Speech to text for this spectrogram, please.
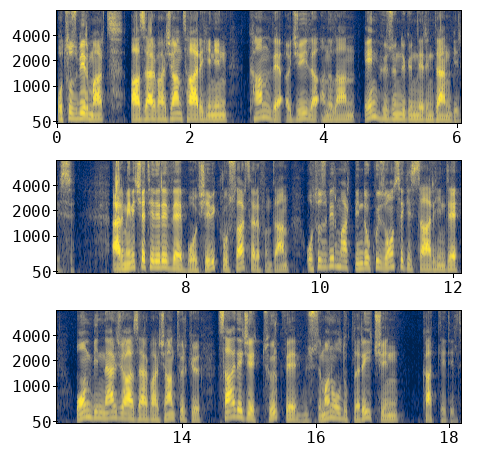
31 Mart, Azerbaycan tarihinin kan ve acıyla anılan en hüzünlü günlerinden birisi. Ermeni çeteleri ve Bolşevik Ruslar tarafından 31 Mart 1918 tarihinde on binlerce Azerbaycan Türk'ü sadece Türk ve Müslüman oldukları için katledildi.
